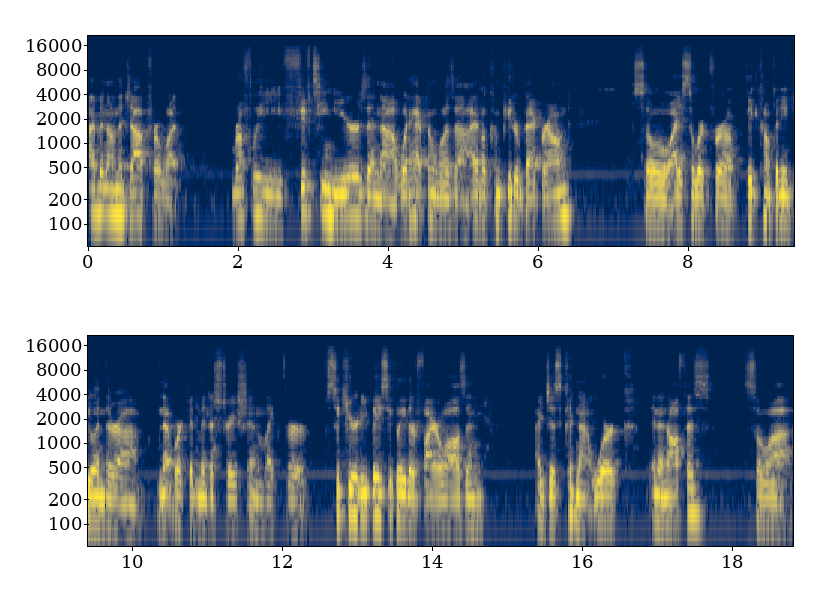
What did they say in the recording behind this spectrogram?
I've been on the job for what, roughly 15 years. And uh, what happened was uh, I have a computer background. So I used to work for a big company doing their uh, network administration, like their security, basically their firewalls and I just could not work in an office. So uh,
